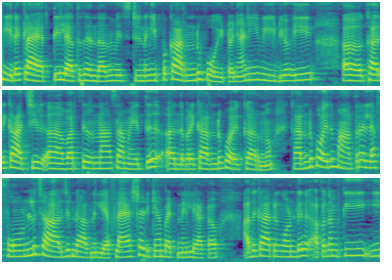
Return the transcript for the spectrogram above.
തീരെ ക്ലാരിറ്റി ഇല്ലാത്തത് എന്താണെന്ന് വെച്ചിട്ടുണ്ടെങ്കിൽ ഇപ്പോൾ കറണ്ട് പോയിട്ടോ. ഞാൻ ഈ വീഡിയോ ഈ കറി കാച്ചി വറുത്തിടുന്ന ആ സമയത്ത് എന്താ പറയുക കറണ്ട് പോയേക്കായിരുന്നു. കറണ്ട് പോയത് മാത്രമല്ല ഫോണിൽ ചാർജ് ഉണ്ടായിരുന്നില്ല ഫ്ലാഷ് അടിക്കാൻ പറ്റണില്ല കേട്ടോ. അത് കാരണം കൊണ്ട് അപ്പം നമുക്ക് ഈ ഈ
